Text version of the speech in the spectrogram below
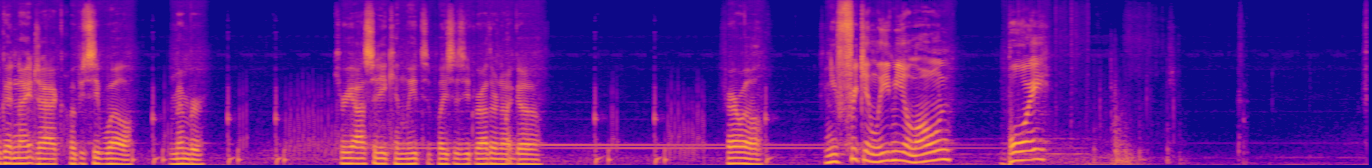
Well, good night, Jack. Hope you sleep well. Remember, curiosity can lead to places you'd rather not go. Farewell. Can you freaking leave me alone? Boy?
